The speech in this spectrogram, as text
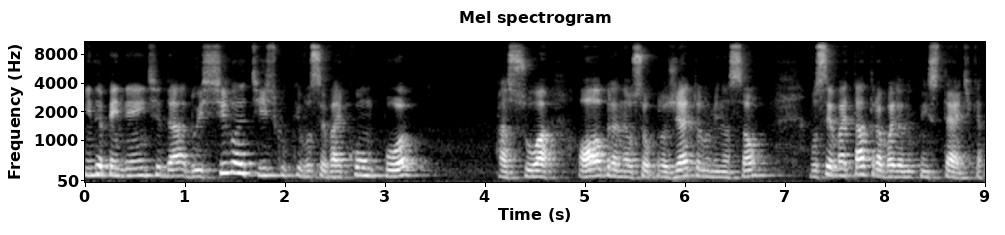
independente da, do estilo artístico que você vai compor a sua obra, né, o seu projeto de iluminação, você vai estar trabalhando com estética.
